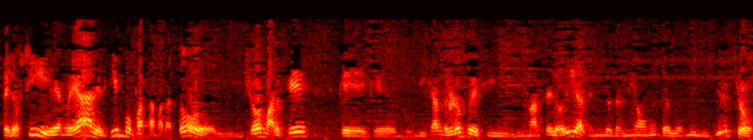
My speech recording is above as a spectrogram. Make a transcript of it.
Pero sí, es real, el tiempo pasa para todo. Y yo marqué que, que Lisandro López y, Marcelo Díaz en un determinado momento del 2018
